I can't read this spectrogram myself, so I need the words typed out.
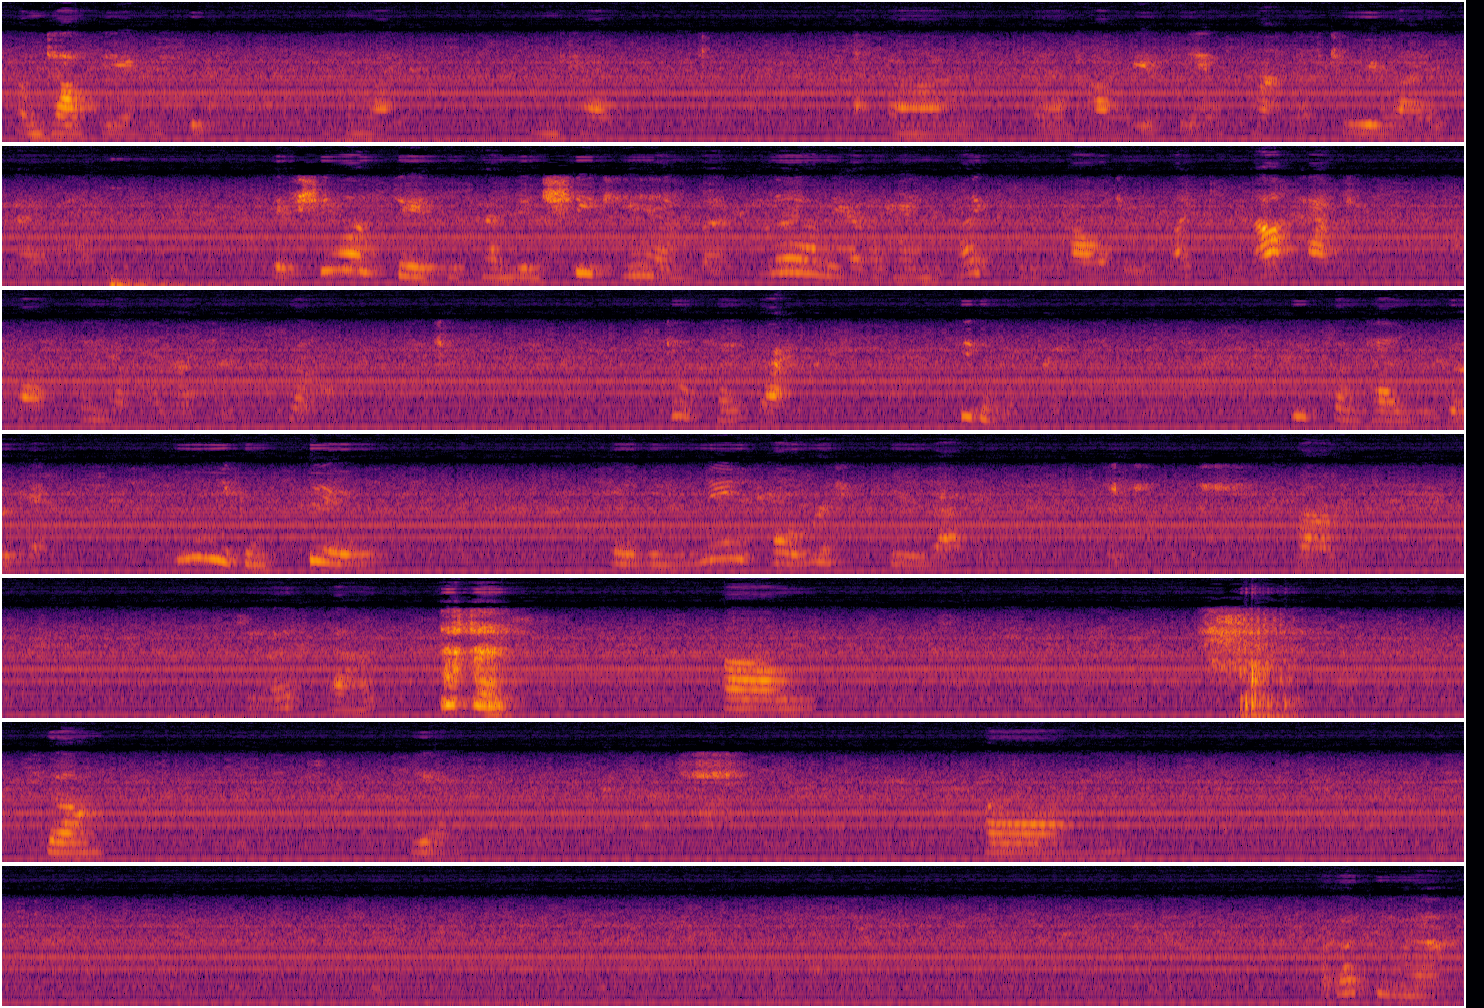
I'm talking in. I'm like, okay. Um, and obviously I'm smart enough to realize that if she wants to be suspended, she can, but I, on the other hand, like to apology and like to not have class thing on my record, so don't fight back. Be the victim. Sometimes it's okay. And then you can sue. So the main for your rapping. Um, so that's that. um, so, yeah. Um, other than that,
